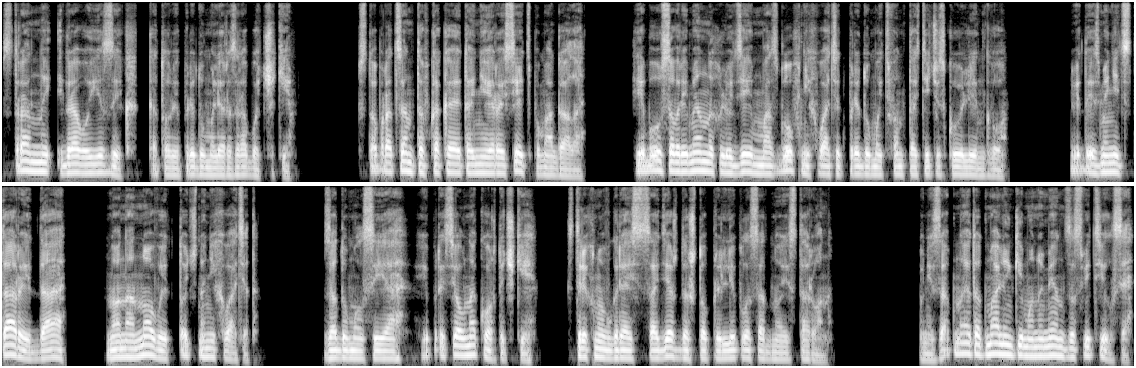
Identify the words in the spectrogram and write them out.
Странный игровой язык, который придумали разработчики. Сто процентов какая-то нейросеть помогала, ибо у современных людей мозгов не хватит придумать фантастическую лингву. Видоизменить старый, да, но на новый точно не хватит. Задумался я и присел на корточки, стряхнув грязь с одежды, что прилипла с одной из сторон. Внезапно этот маленький монумент засветился.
